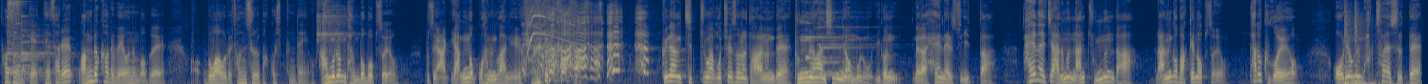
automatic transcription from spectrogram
선생님께 대사를 완벽하게 외우는 법을 어, 노하우를 전수를 받고 싶은데 혹시 아무런 방법 없어요. 무슨 약, 약 먹고 하는 거 아니에요. 그냥 집중하고 최선을 다하는데 분명한 신념으로 이건 내가 해낼 수 있다. 해내지 않으면 난 죽는다. 라는 거밖에 없어요. 바로 그거예요. 어려움이 막 처했을 때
